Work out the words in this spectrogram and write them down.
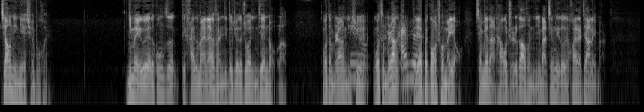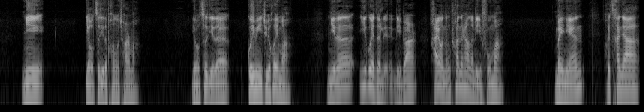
教你你也学不会。你每个月的工资给孩子买奶粉，你都觉得捉襟见肘了。我怎么让你去？我怎么让你别别跟我说没有？先别打岔，我只是告诉你，你把精力都得花在家里边。你有自己的朋友圈吗？有自己的闺蜜聚会吗？你的衣柜子里里边还有能穿得上的礼服吗？每年会参加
